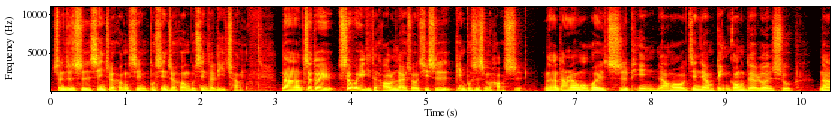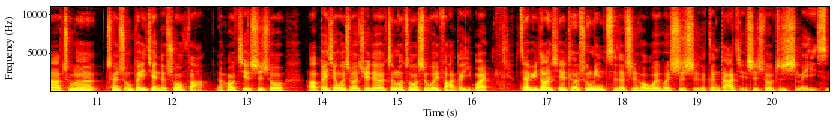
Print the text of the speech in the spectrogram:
甚至是信者恒信、不信者恒不信的立场。那这对社会议题的讨论来说，其实并不是什么好事。那当然我会持平，然后尽量秉公的论述。那除了陈述北检的说法，然后解释说啊北检为什么觉得这么做是违法的以外，在遇到一些特殊名词的时候，我也会适时的跟大家解释说这是什么意思。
